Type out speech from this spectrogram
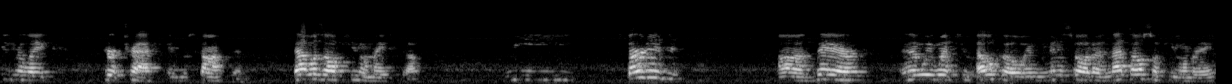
Cedar Lake Dirt Track in Wisconsin. That was all QMA stuff. We started uh, there, and then we went to Elko in Minnesota, and that's also QMA.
